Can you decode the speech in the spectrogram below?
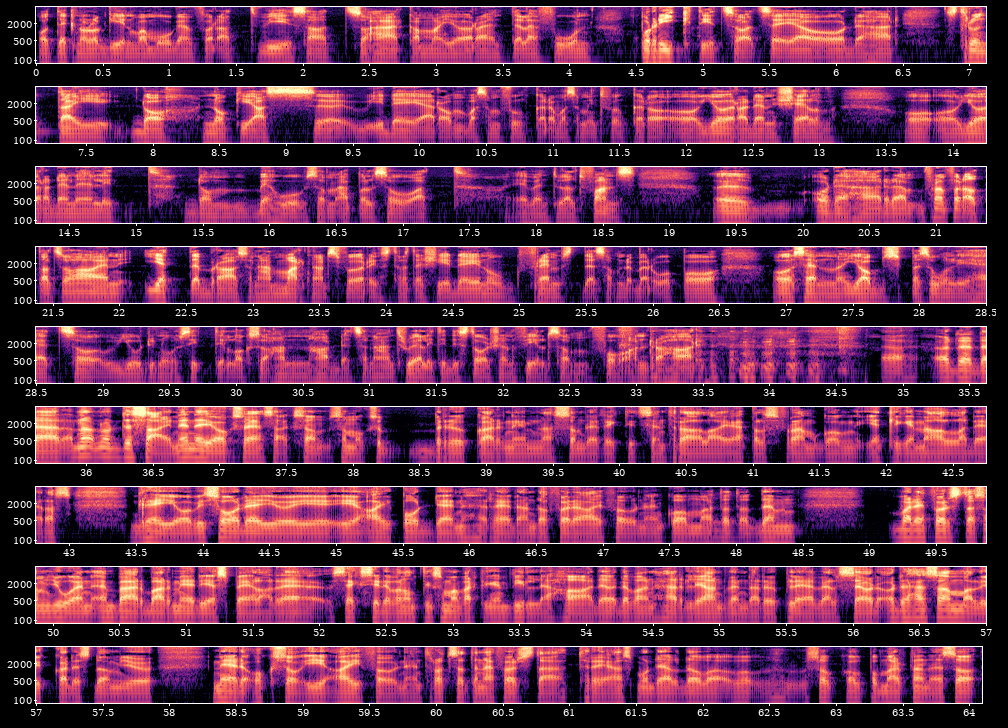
och teknologin var mogen för att visa att så här kan man göra en telefon på riktigt så att säga och det här strunta i då Nokias eh, idéer om vad som funkar och vad som inte funkar och, och göra den själv och, och, göra den enligt de behov som Apple såg att eventuellt fanns. Eh, och det här eh, framförallt alltså ha en jättebra sån här marknadsföringsstrategi. Det är nog främst det som det beror på. Och sen Jobs personlighet så gjorde nog sitt till också. Han hade ett sån här reality distortion field som få andra har. ja, och det där, no, no, designen är ju också en sak som, som också brukar nämnas som det riktigt centrala i Apples framgång egentligen med alla deras grejer. Och vi såg det ju i, i iPoden redan då före iPhonen kom att, att, att den var den första som gjorde en, en bärbar mediespelare sexig. Det var någonting som man verkligen ville ha. Det, det var en härlig användarupplevelse och, och det här samma lyckades de ju med också i iPhonen trots att den här första treans modell då var, var, så kom på marknaden så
